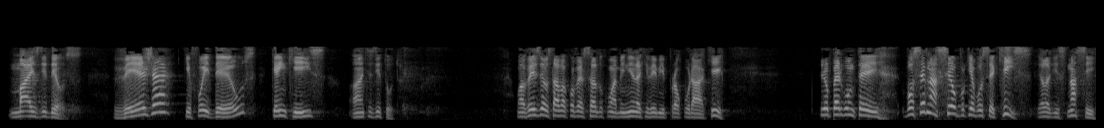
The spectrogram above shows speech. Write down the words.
mas de Deus. Veja que foi Deus quem quis antes de tudo. Uma vez eu estava conversando com uma menina que veio me procurar aqui. E eu perguntei: Você nasceu porque você quis? Ela disse: Nasci.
